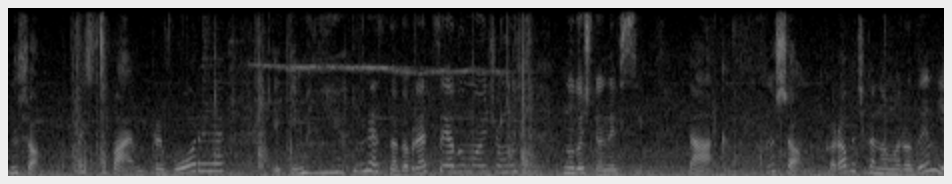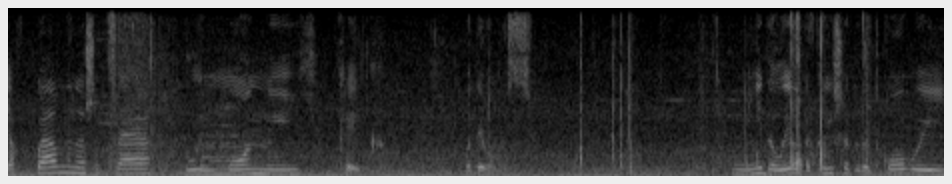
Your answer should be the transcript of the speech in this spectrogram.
Ну що, приступаємо. Прибори, які мені не знадобляться, я думаю, чомусь. Ну, точно не всі. Так, ну що, коробочка номер один. Я впевнена, що це лимонний кейк. Подивимось. Мені дали отакий ще додатковий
